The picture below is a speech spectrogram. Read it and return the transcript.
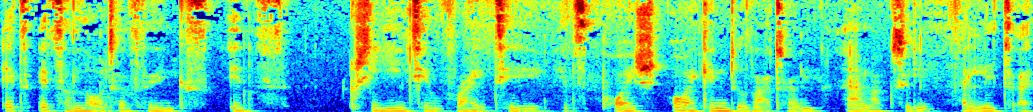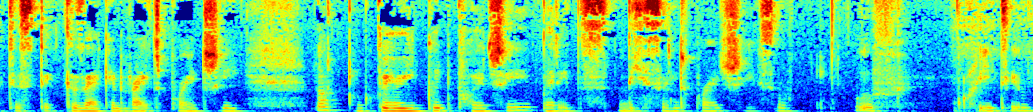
it's it's a lot of things. It's creative writing, it's poetry. Oh, I can do that one. I'm actually a little artistic because I can write poetry. Not very good poetry, but it's decent poetry. So, oof, creative.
